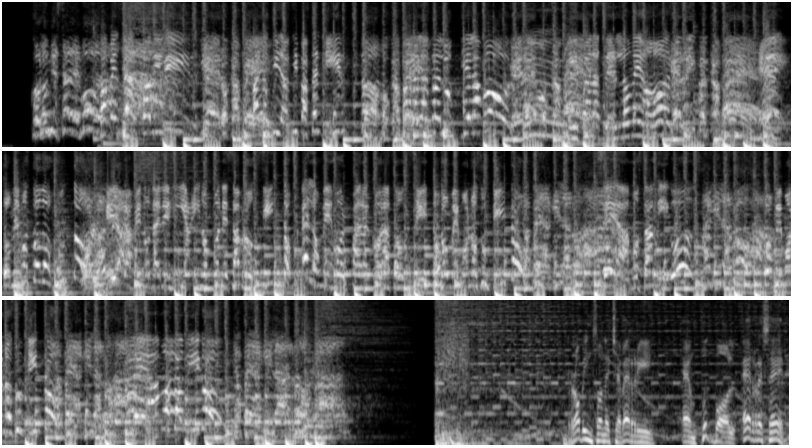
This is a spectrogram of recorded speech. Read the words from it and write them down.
Colombia está de moda. Pa' pensar, pa' vivir. Quiero café. Pa' noticias y pa' sentir. Tomo café. Robinson Echeverry en Fútbol RCN.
